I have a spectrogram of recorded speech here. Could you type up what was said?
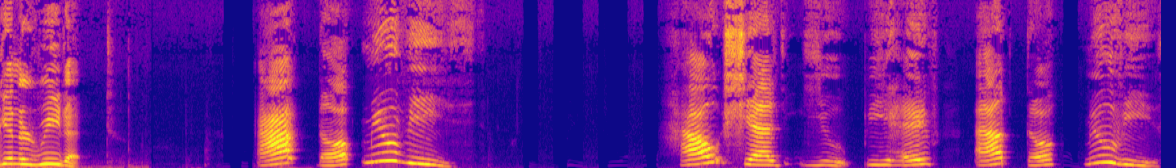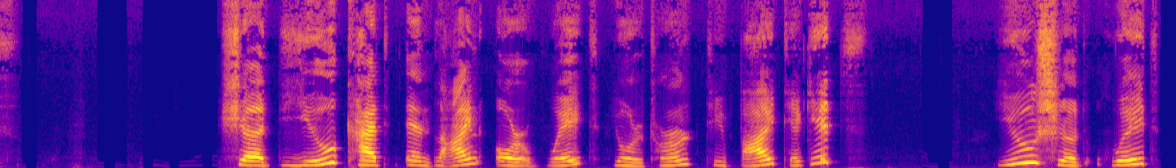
gonna read it. At the movies. How should you behave at the movies? Should you cut in line or wait your turn to buy tickets? You should wait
